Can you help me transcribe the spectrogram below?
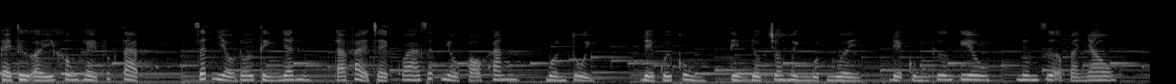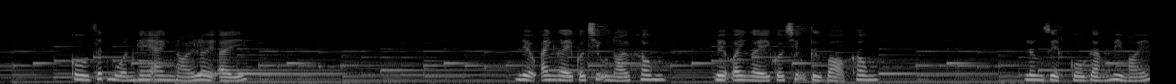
Cái từ ấy không hề phức tạp, rất nhiều đôi tình nhân đã phải trải qua rất nhiều khó khăn, buồn tủi để cuối cùng tìm được cho mình một người để cùng thương yêu, nương dựa vào nhau. Cô rất muốn nghe anh nói lời ấy. Liệu anh ấy có chịu nói không? Liệu anh ấy có chịu từ bỏ không? Lương Duyệt cố gắng mỉm nói.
